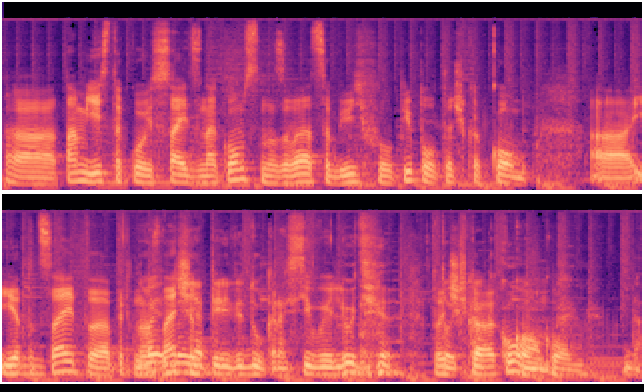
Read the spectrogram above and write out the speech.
А, Там есть такой сайт знакомств, называется beautifulpeople.com. А, И этот сайт э, Я предназначен... переведу красивые люди. ком. ком. Да.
